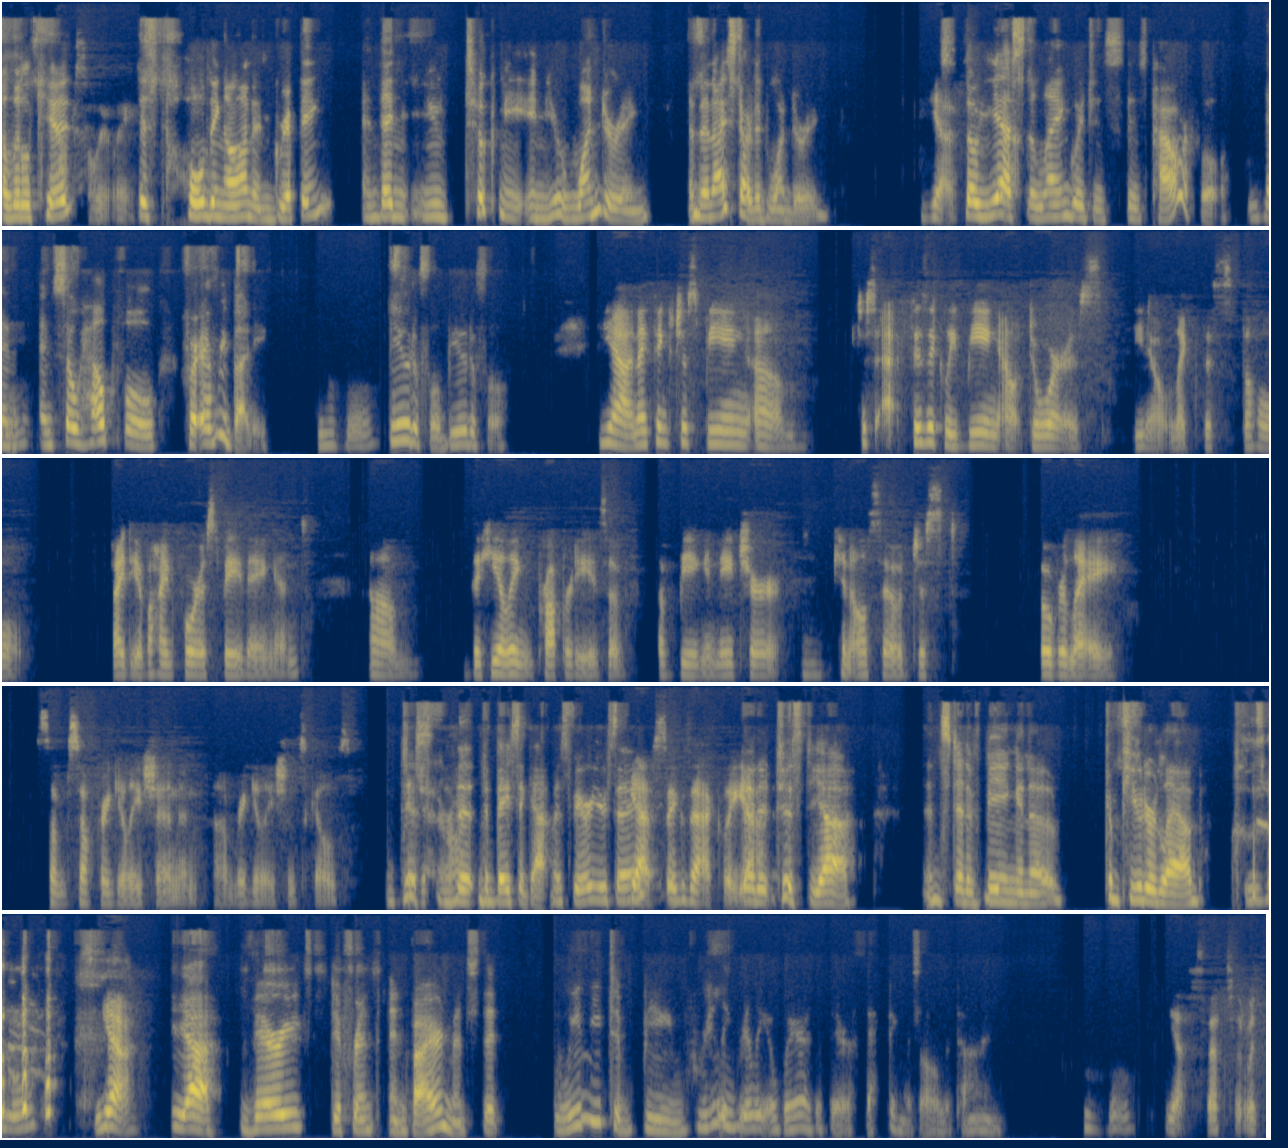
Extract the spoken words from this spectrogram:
a little kid, Absolutely. just holding on and gripping. And then you took me in your wondering, and then I started wondering. Yes. So yes, the language is is powerful Mhm, and and so helpful for everybody. mhm. Beautiful, beautiful. Yeah, and I think just being, um, just physically being outdoors, you know, like this, the whole idea behind forest bathing and um, the healing properties of of being in nature Mm. can also just overlay some self-regulation and um, regulation skills. Just the the basic atmosphere you're saying? Yes, exactly. Yeah. That it just yeah. Instead of being in a computer lab. Mhm. Yeah. Yeah, very different environments that we need to be really, really aware that they're affecting us all the time. hmm Yes, that's what,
